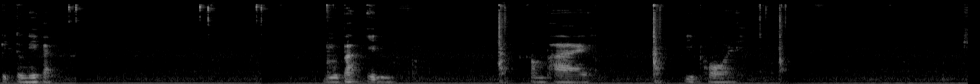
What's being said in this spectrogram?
ปิดตรงนี้ก่อน build plugin compile deploy โอเค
